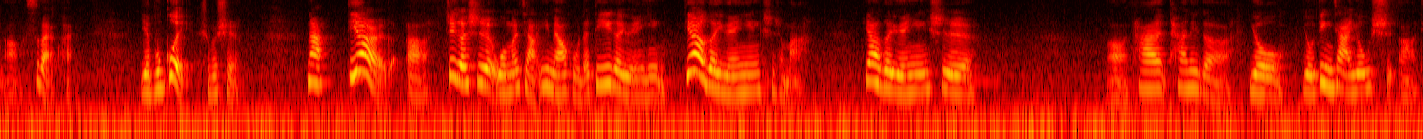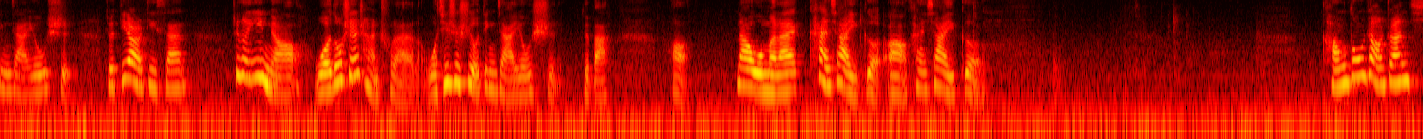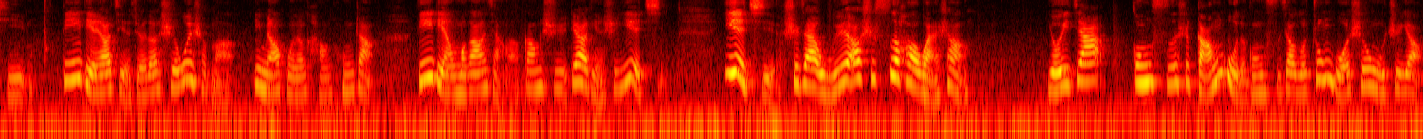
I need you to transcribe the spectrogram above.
啊，四百块，也不贵，是不是？那第二个啊，这个是我们讲疫苗股的第一个原因。第二个原因是什么？第二个原因是，啊，它它那个有有定价优势啊，定价优势。就第二、第三，这个疫苗我都生产出来了，我其实是有定价优势的，对吧？好，那我们来看下一个啊，看下一个抗通胀专题。第一点要解决的是为什么疫苗股能抗通胀。第一点，我们刚刚讲了刚需。第二点是业绩，业绩是在五月二十四号晚上，有一家公司是港股的公司，叫做中国生物制药。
